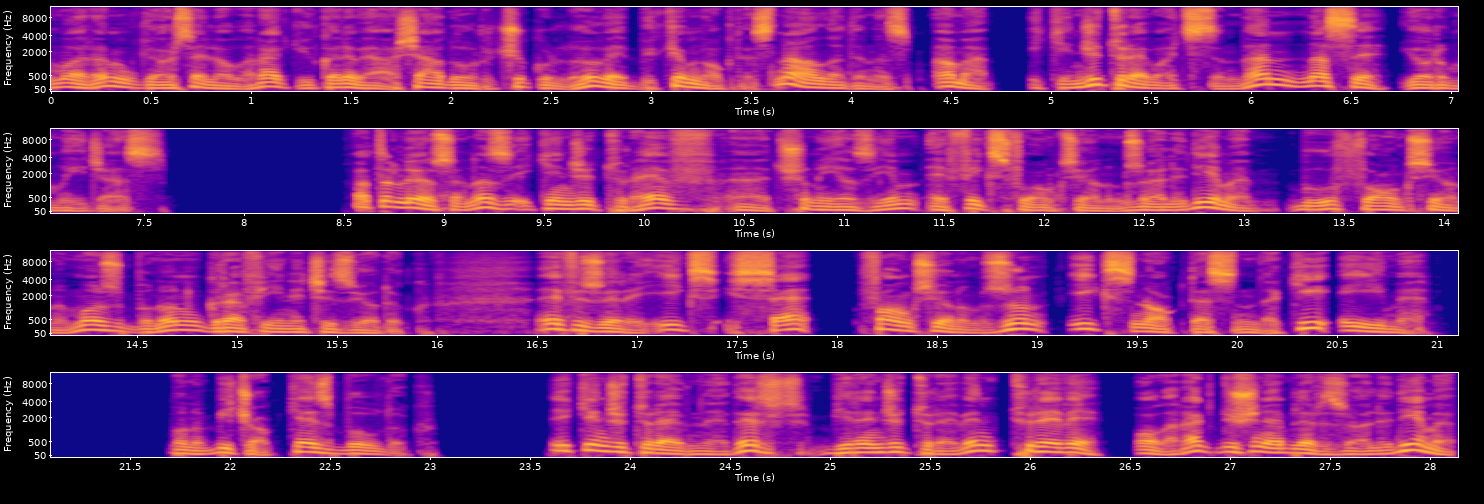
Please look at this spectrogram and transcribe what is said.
umarım görsel olarak yukarı ve aşağı doğru çukurluğu ve büküm noktasını anladınız. Ama ikinci türev açısından nasıl yorumlayacağız? Hatırlıyorsanız ikinci türev, evet şunu yazayım, fx fonksiyonumuz öyle değil mi? Bu fonksiyonumuz, bunun grafiğini çiziyorduk. f üzeri x ise fonksiyonumuzun x noktasındaki eğimi. Bunu birçok kez bulduk. İkinci türev nedir? Birinci türevin türevi olarak düşünebiliriz öyle değil mi?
